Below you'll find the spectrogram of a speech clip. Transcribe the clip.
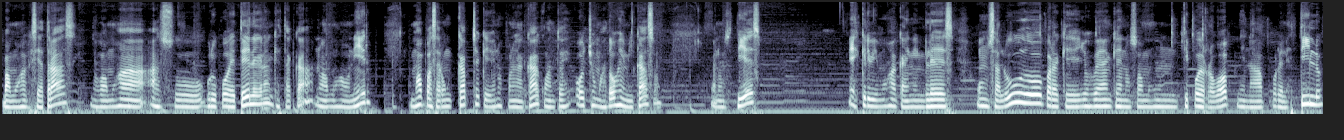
Vamos hacia atrás, nos vamos a, su grupo de Telegram que está acá, nos vamos a unir. Vamos a pasar un captcha que ellos nos ponen acá, cuánto es 8 más 2 en mi caso. Bueno, es 10. Escribimos acá en inglés un saludo para que ellos vean que no somos un tipo de robot ni nada por el estilo.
